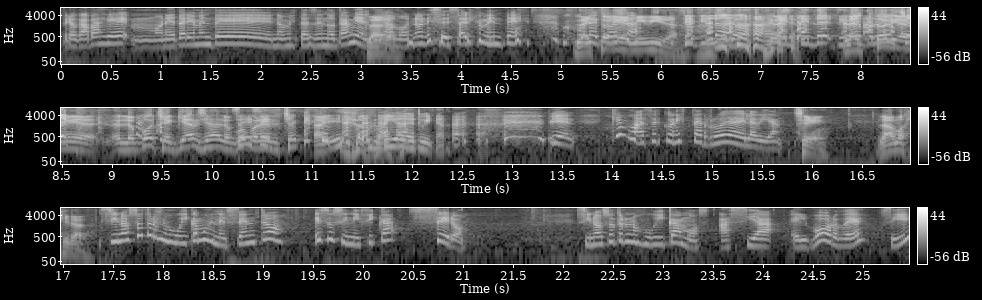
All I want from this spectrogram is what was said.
pero capaz que monetariamente no me está yendo tan bien, Claro. digamos, no necesariamente La una historia cosa... de mi vida. Sí, tildalo. La. ¿Lo puedo chequear ya? ¿Lo puedo Sí, poner sí. el check ahí? Bio de Twitter. Bien, ¿qué vamos a hacer con esta rueda de la vida? sí. La vamos a girar. Si nosotros nos ubicamos en el centro, eso significa cero. Si nosotros nos ubicamos hacia el borde, ¿sí?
